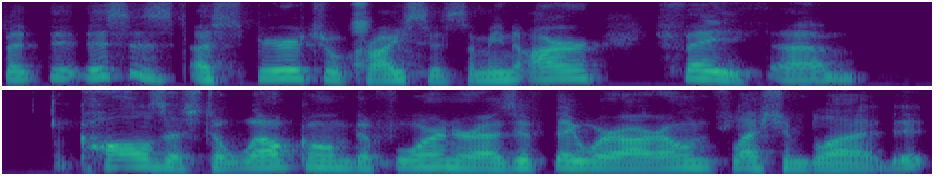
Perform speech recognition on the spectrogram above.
but th- this is a spiritual crisis. I mean, our faith, um, calls us to welcome the foreigner as if they were our own flesh and blood. It,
